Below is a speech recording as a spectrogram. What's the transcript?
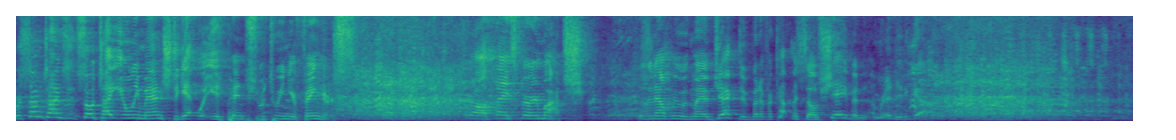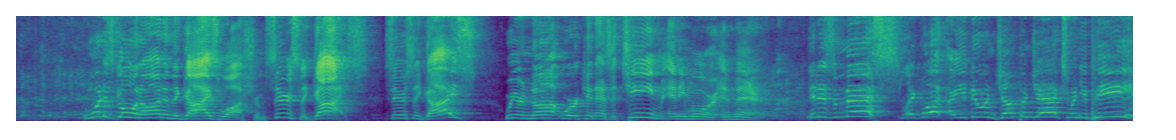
Or sometimes it's so tight you only manage to get what you pinch between your fingers. oh, thanks very much. Doesn't help me with my objective, but if I cut myself shaving, I'm ready to go. What is going on in the guys' washroom? Seriously, guys. Seriously, guys, we are not working as a team anymore in there. It is a mess. Like, what? Are you doing jumping jacks when you pee?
